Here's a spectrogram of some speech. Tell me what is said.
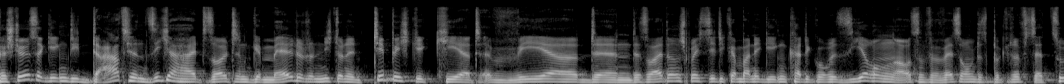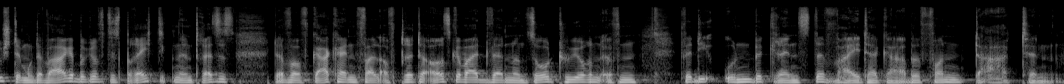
Verstöße gegen die Datensicherheit sollten gemeldet und nicht unter den Tippich gekehrt werden. Des Weiteren spricht sich die Kampagne gegen Kategorisierungen aus und Verwässerung des Begriffs der Zustimmung. Der vage Begriff des berechtigten Interesses dürfe auf gar keinen Fall auf Dritte ausgeweitet werden und so Türen öffnen für die unbegrenzte Weitergabe von Daten.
